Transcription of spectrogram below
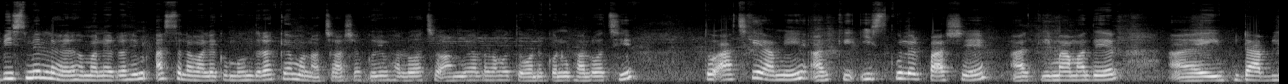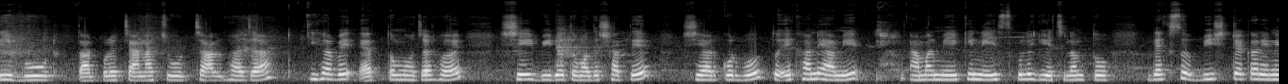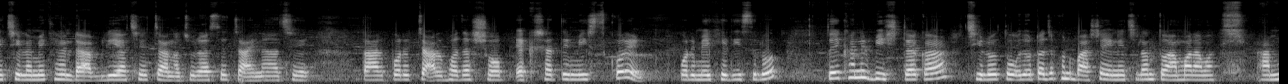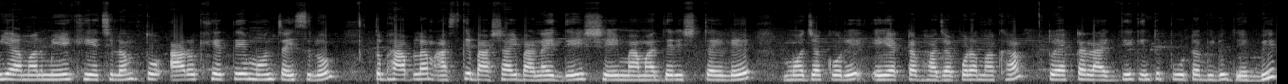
বিসমিল্লাহ রহমানের রহিম। আসসালামু আলাইকুম বন্ধুরা, কেমন আছো? আশা করি ভালো আছো। আমি আল্লাহর রহমতে অনেক অনেক ভালো আছি। তো আজকে আমি আর কি স্কুলের পাশে আর কি মামাদের এই ডাবলি বুট, তারপরে চানাচুর, চাল ভাজা, কীভাবে এত মজার হয় সেই ভিডিও তোমাদের সাথে শেয়ার করব। তো এখানে আমি আমার মেয়েকে নিয়ে স্কুলে গিয়েছিলাম। তো দেখছ, বিশ টাকার এনেছিলাম। এখানে ডাবলি আছে, চানাচুর আছে, চায়না আছে তারপরে চাল ভাজা সব একসাথে মিক্স করে পরে মেখে দিয়েছিল। তো এখানে বিশ টাকা ছিল। তো ওটা যখন বাসায় এনেছিলাম, তো আমার আমার আমি আমার মেয়ে খেয়েছিলাম। তো আরও খেতে মন চাইছিল। তো ভাবলাম আজকে বাসায় বানাই দেই। সেই মামাদের স্টাইলে মজা করে এই একটা ভাজা পোড়া মাখা। তো একটা লাইক দিয়ে কিন্তু পুরোটা ভিডিও দেখবে।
